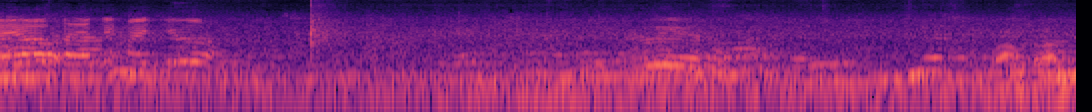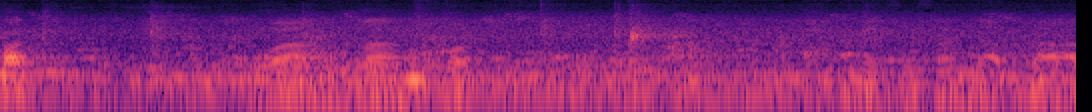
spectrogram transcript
Ayo, Tani maju. Alis. Uang transport. Uang transport. Susan daftar.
